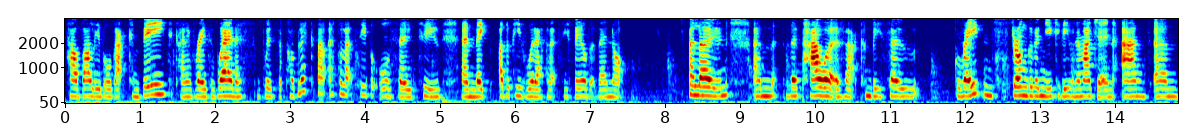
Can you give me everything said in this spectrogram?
how valuable that can be to kind of raise awareness with the public about epilepsy, but also to um, make other people with epilepsy feel that they're not alone. Um, the power of that can be so great and stronger than you could even imagine. And um,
